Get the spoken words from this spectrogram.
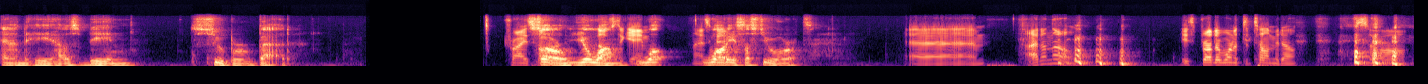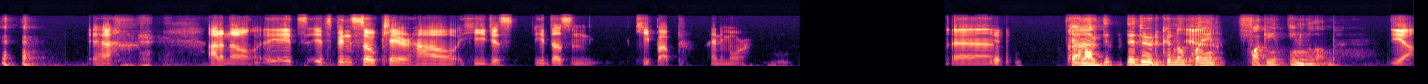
and he has been super bad. Tries So, hard. loves Johan, the game. what Nice what guy. is a Stewart? Um, I don't know. His brother wanted to tell me though. So yeah, I don't know. It's it's been so clear how he just he doesn't keep up anymore. Uh, Yeah. yeah, like the, the dude could not play Yeah. in fucking England. yeah.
